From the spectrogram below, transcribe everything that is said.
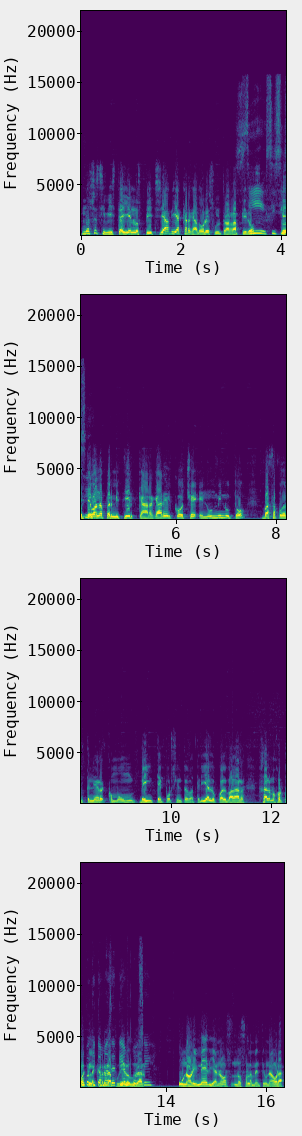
no sé si viste ahí en los pits, ya había cargadores ultra rápidos Sí, sí, sí, que te van a permitir cargar el coche en un minuto. Vas a poder tener como un 20% de batería, lo cual va a dar, pues a lo mejor para Un que la carrera pudiera tiempo, durar una hora y media, ¿no? No solamente una hora.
